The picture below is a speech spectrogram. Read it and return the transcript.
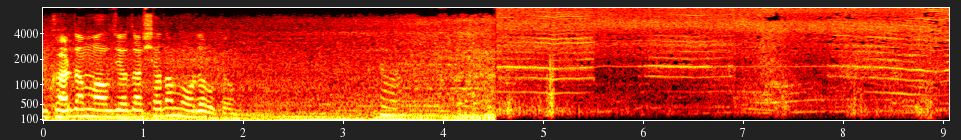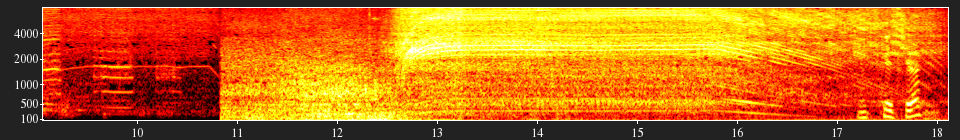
Yukarıdan mı alacağız aşağıdan mı orada bakalım. Tamam. Nasıl keseceğiz?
